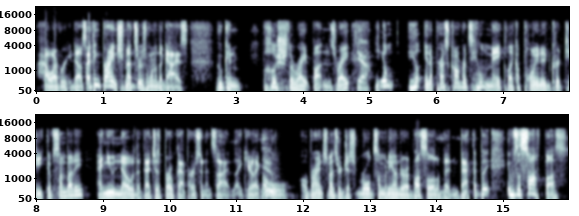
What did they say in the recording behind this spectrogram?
however he does. I think Brian Schmetzer is one of the guys who can push the right buttons, right? Yeah. He'll he'll in a press conference he'll make like a pointed critique of somebody, and you know that that just broke that person inside. Like you're like, Yeah. oh, oh, Brian Schmetzer just rolled somebody under a bus a little bit and backed up, but it was a soft bus,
